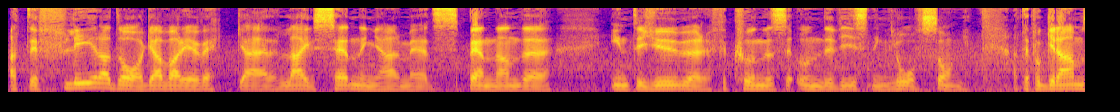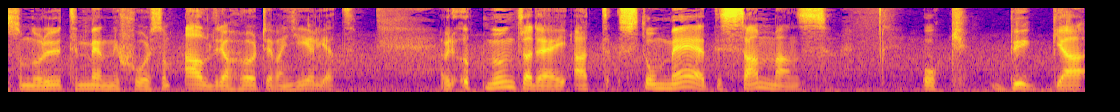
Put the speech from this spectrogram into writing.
Att det flera dagar varje vecka är livesändningar med spännande intervjuer, förkunnelse, undervisning, lovsång. Att det är program som når ut till människor som aldrig har hört evangeliet. Jag vill uppmuntra dig att stå med tillsammans och bygga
